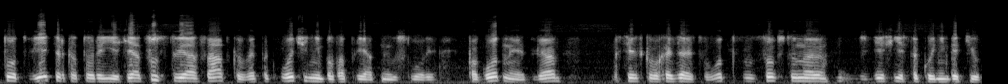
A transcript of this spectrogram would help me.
тот ветер, который есть, и отсутствие осадков, это очень неблагоприятные условия погодные для сельского хозяйства. Вот, собственно, здесь есть такой негатив.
